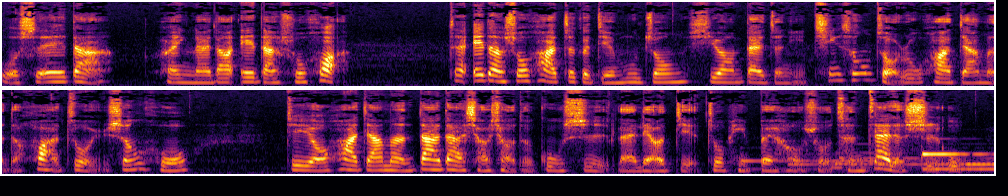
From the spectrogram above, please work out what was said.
我是 Ada，欢迎来到 Ada 说话。在 Ada 说话这个节目中，希望带着你轻松走入画家们的画作与生活，借由画家们大大小小的故事，来了解作品背后所存在的事物。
